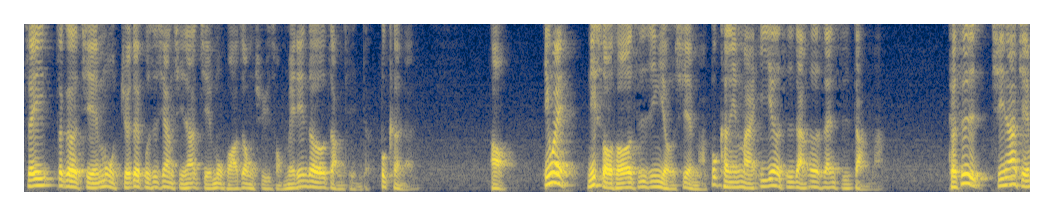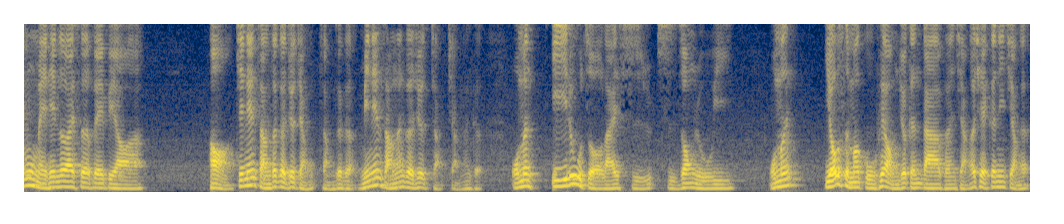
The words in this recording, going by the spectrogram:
这这个节目绝对不是像其他节目哗众取宠，每天都有涨停的，不可能。好，因为你手头的资金有限嘛，不可能买一二十档、二三十档嘛。可是其他节目每天都在设飞镖啊。哦，今天涨这个就讲涨这个，明天涨那个就讲讲那个。我们一路走来始始终如一，我们有什么股票我们就跟大家分享，而且跟你讲的，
